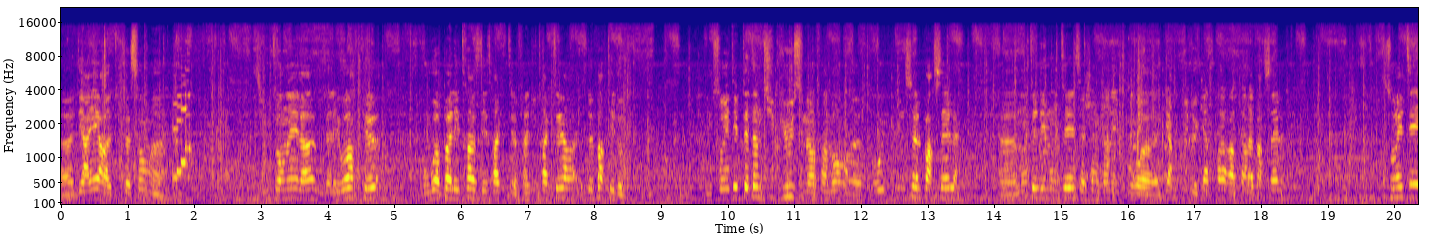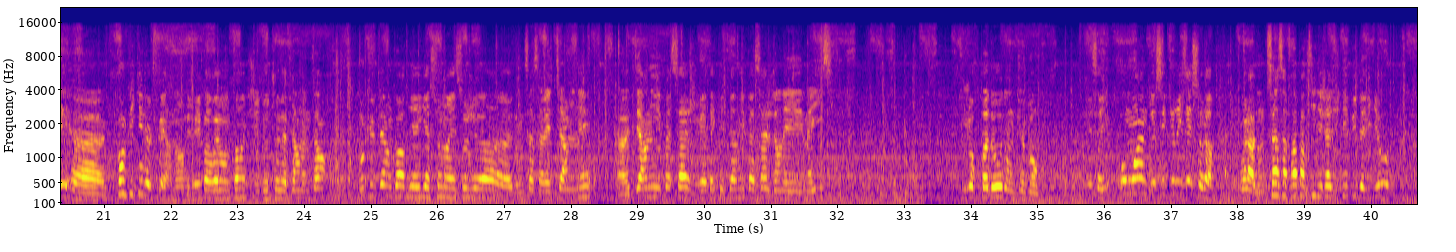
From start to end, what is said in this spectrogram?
Euh, derrière de toute façon si vous tournez là vous allez voir que on voit pas les traces du tracteur de part et d'autre. Donc ça aurait été peut-être un petit plus mais enfin bon pour une seule parcelle monter démonter sachant que j'en ai pour plus de 4 heures à faire la parcelle aurait été euh, compliqué de le faire. Non, mais j'avais pas vraiment le temps et puis j'ai d'autres choses à faire en même temps. M'occuper encore de l'irrigation dans les SOGA, euh, donc ça, ça va être terminé. Euh, dernier passage, je vais attaquer le dernier passage dans les maïs. Toujours pas d'eau, donc bon, essaye au moins de sécuriser cela. Voilà, donc ça, ça fera partie déjà du début de la vidéo.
